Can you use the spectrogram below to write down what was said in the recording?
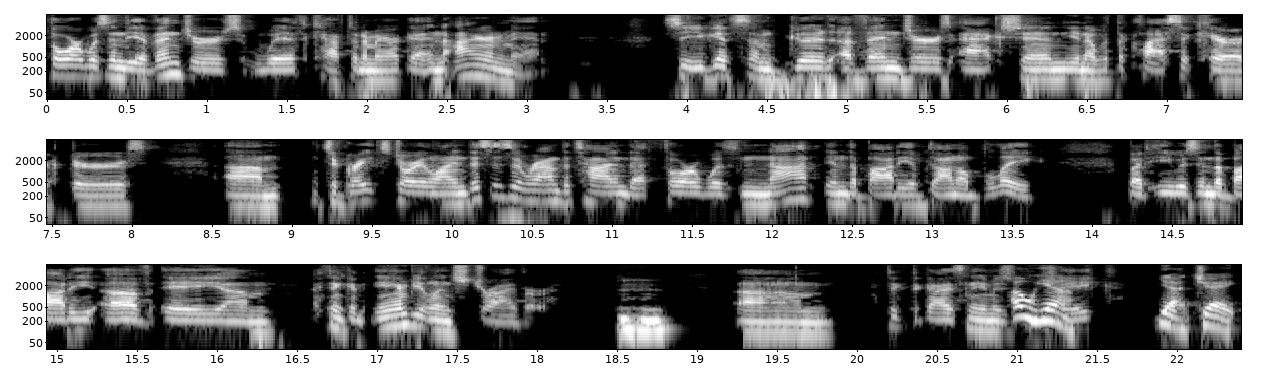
Thor was in the Avengers with Captain America and Iron Man. So you get some good Avengers action, you know, with the classic characters. Um, it's a great storyline. This is around the time that Thor was not in the body of Donald Blake, but he was in the body of a, um, I think an ambulance driver. Mm-hmm. Um, I think the guy's name is Oh, yeah. Jake. Yeah, Jake.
